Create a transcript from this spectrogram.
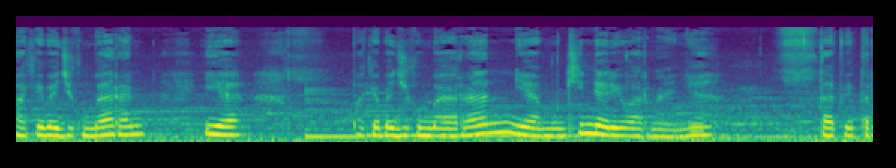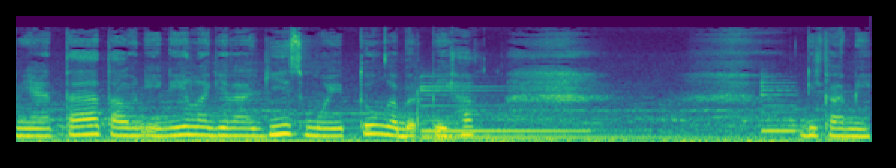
pakai baju kembaran. Iya pakai baju kembaran ya mungkin dari warnanya. Tapi ternyata tahun ini lagi-lagi semua itu nggak berpihak di kami.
